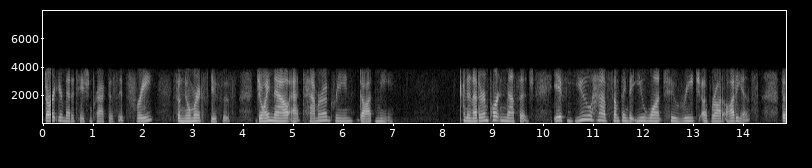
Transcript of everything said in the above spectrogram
start your meditation practice. It's free, so no more excuses. Join now at tamaragreen.me. And another important message if you have something that you want to reach a broad audience, the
